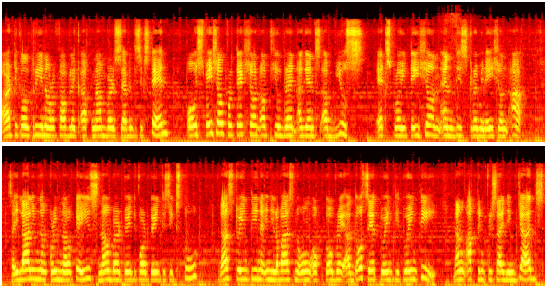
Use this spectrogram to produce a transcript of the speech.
Article 3 ng Republic Act No. 7610 o Special Protection of Children Against Abuse, Exploitation, and Discrimination Act sa ilalim ng criminal case number 24262-20 na inilabas noong Oktobre 12, 2020 ng acting presiding judge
